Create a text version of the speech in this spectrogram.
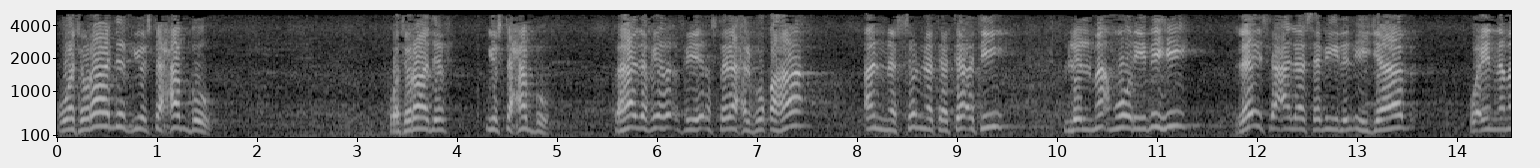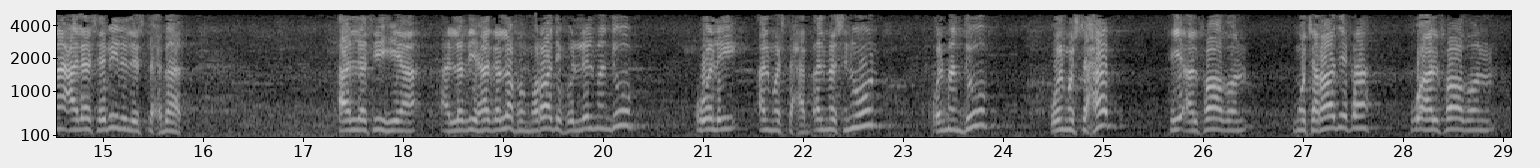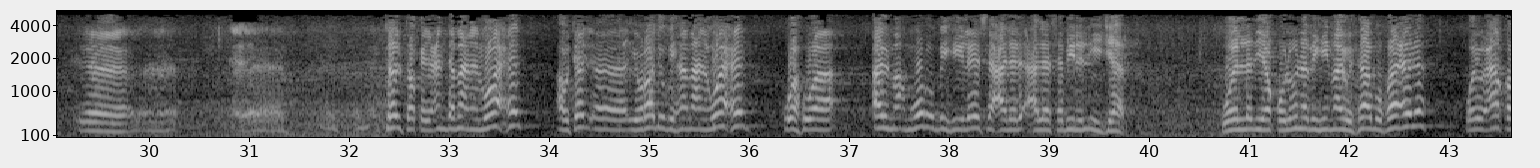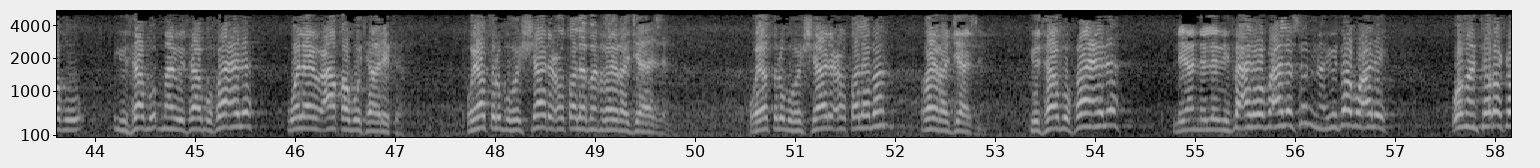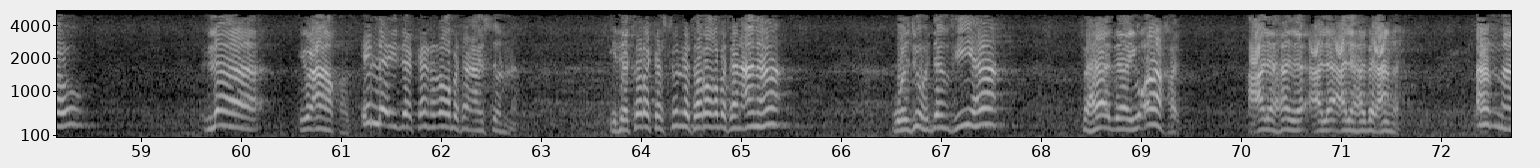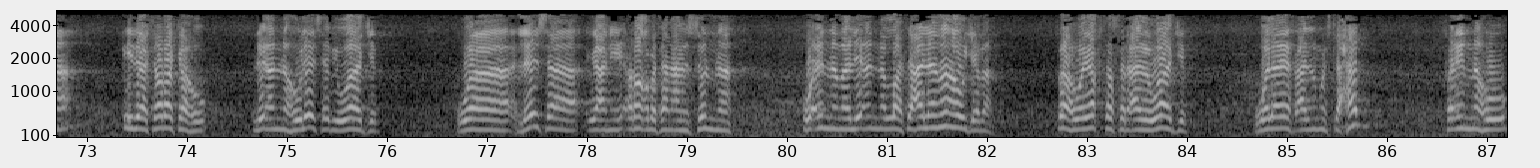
وترادف يستحب. وترادف يستحب. فهذا في في اصطلاح الفقهاء أن السنة تأتي للمأمور به ليس على سبيل الإيجاب وإنما على سبيل الاستحباب. التي هي الذي هذا اللفظ مرادف للمندوب وللمستحب. المسنون والمندوب والمستحب هي ألفاظ مترادفة وألفاظ آه، آه، تلتقي عند معنى واحد أو آه، يراد بها معنى واحد وهو المأمور به ليس على على سبيل الإيجاب. والذي يقولون به ما يثاب فاعله ويعاقب يثاب ما يثاب فاعله ولا يعاقب تاركه. ويطلبه الشارع طلبا غير جاز. ويطلبه الشارع طلبا غير جاز. يثاب فاعله لأن الذي فعله فعل سنة يثاب عليه. ومن تركه لا يعاقب إلا إذا كان رغبة عن السنة. إذا ترك السنة رغبة عنها وزهدا فيها فهذا يؤاخذ على هذا على على هذا العمل. أما إذا تركه لأنه ليس بواجب وليس يعني رغبة عن السنة وإنما لأن الله تعالى ما أوجبه فهو يقتصر على الواجب ولا يفعل المستحب فإنه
